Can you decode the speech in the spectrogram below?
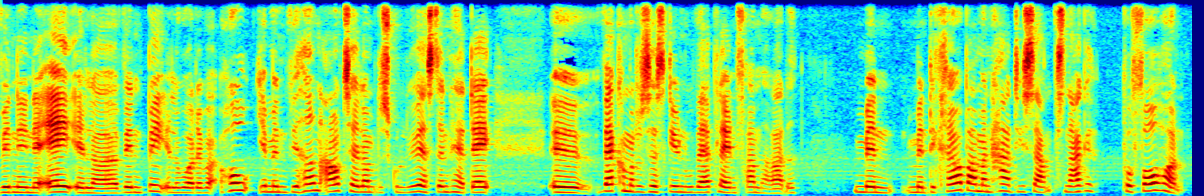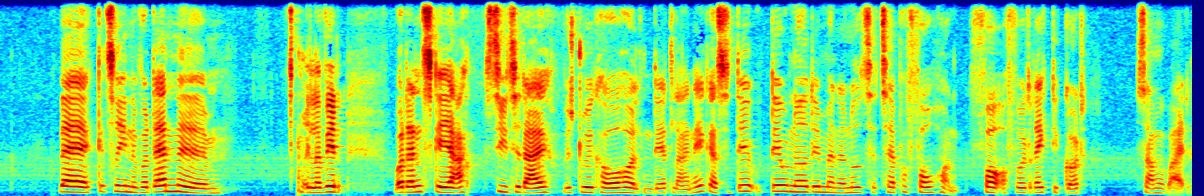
veninde A eller ven B eller hvor det var, hov, jamen vi havde en aftale om, at det skulle leveres den her dag. Øh, hvad kommer du til at ske nu? Hvad er planen fremadrettet? Men, men det kræver bare, at man har de samme snakke på forhånd. Hvad, Katrine, hvordan, øh, eller Vind, hvordan skal jeg sige til dig, hvis du ikke har overholdt en deadline? Ikke? Altså det, det er jo noget af det, man er nødt til at tage på forhånd, for at få et rigtig godt samarbejde.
